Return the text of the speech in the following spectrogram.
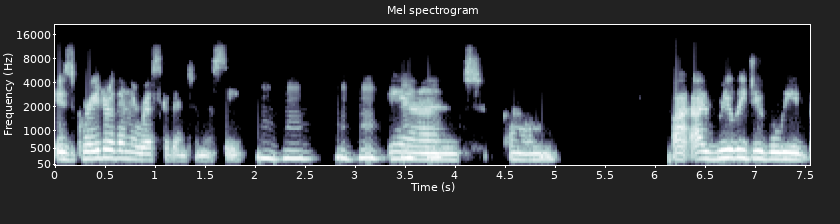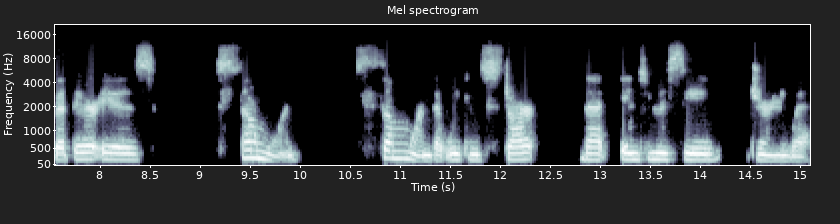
is greater than the risk of intimacy. Mm-hmm. Mm-hmm. mm-hmm. And um, I, I really do believe that there is someone, someone that we can start that intimacy journey with.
